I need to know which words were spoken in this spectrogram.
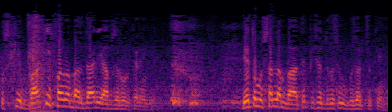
اس کی باقی فرم برداری آپ ضرور کریں گے۔ یہ تو مسلم بات ہے پچھلے درست میں گزر چکے ہیں۔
